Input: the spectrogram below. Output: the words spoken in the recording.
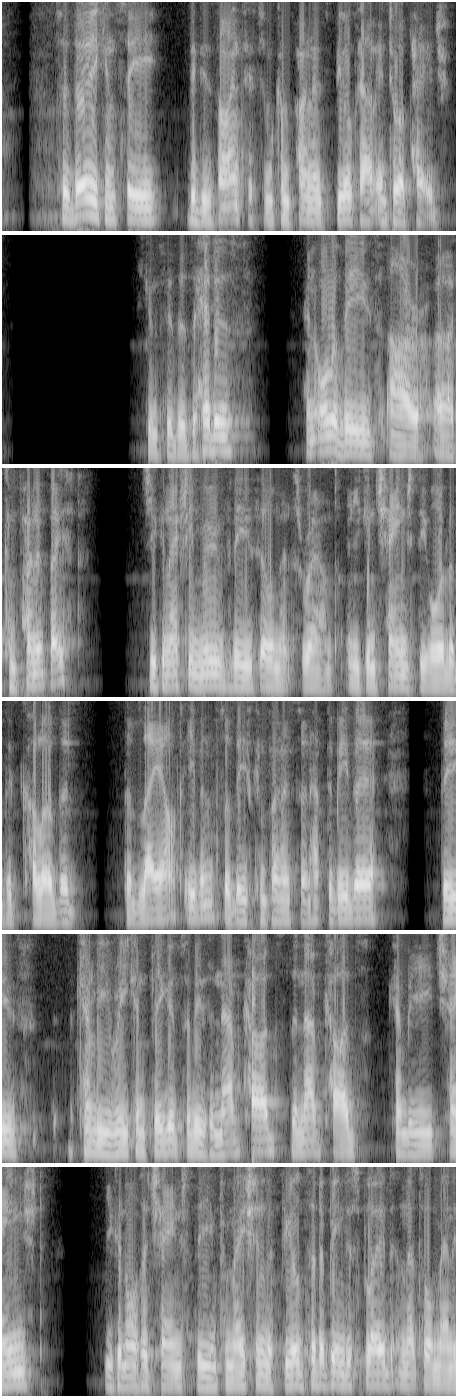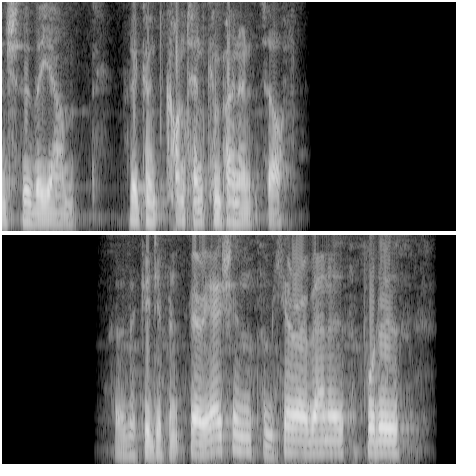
So there you can see the design system components built out into a page. You can see there's the headers, and all of these are uh, component based. So you can actually move these elements around and you can change the order, the color, the, the layout even. So these components don't have to be there. These can be reconfigured. So these are nav cards. The nav cards can be changed. You can also change the information, the fields that are being displayed, and that's all managed through the, um, the con content component itself. So there's a few different variations, some hero banners, footers.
